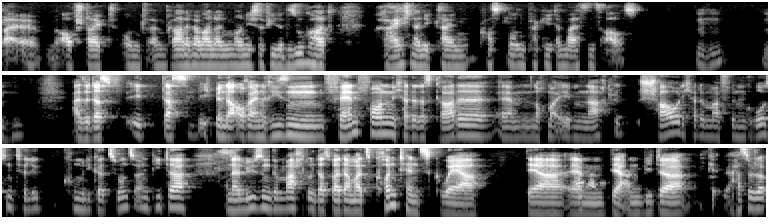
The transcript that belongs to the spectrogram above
äh, aufsteigt? Und ähm, gerade wenn man dann noch nicht so viele Besucher hat, reichen dann die kleinen kostenlosen Pakete meistens aus. Mhm. Mhm. Also das, das, ich bin da auch ein Riesenfan von. Ich hatte das gerade ähm, nochmal eben nachgeschaut. Ich hatte mal für einen großen Telekommunikationsanbieter Analysen gemacht und das war damals Content Square, der, ähm, der Anbieter. Hast du,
